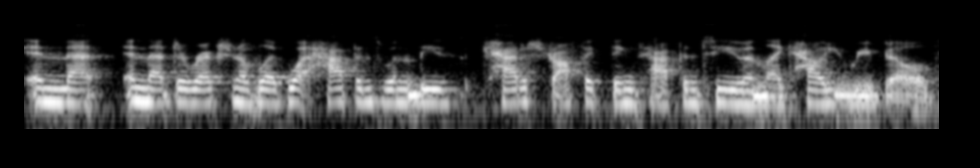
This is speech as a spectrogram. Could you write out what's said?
in that in that direction of like what happens when these catastrophic things happen to you and like how you rebuild.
